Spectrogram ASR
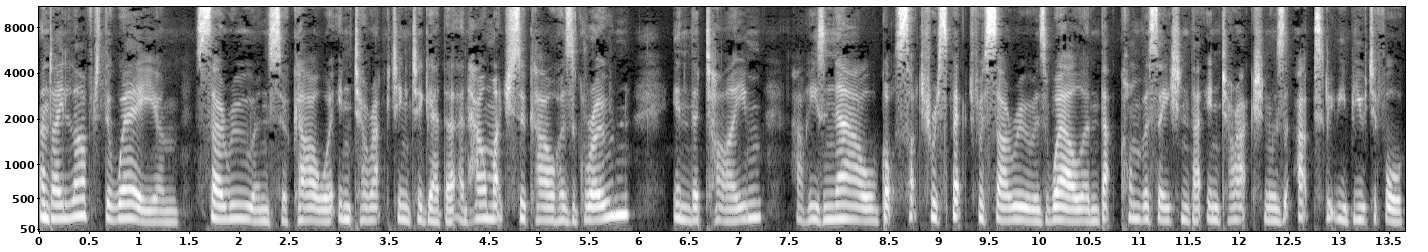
And I loved the way um, Saru and Su'Kal were interacting together and how much Su'Kal has grown in the time, how he's now got such respect for Saru as well. And that conversation, that interaction was absolutely beautiful.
